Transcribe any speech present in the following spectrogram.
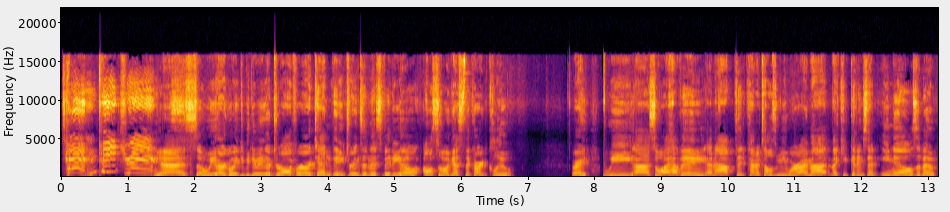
10 patrons! Yes, so we are going to be doing a draw for our 10 patrons in this video. Also, I guess the card clue. Right? We uh, so I have a an app that kind of tells me where I'm at, and I keep getting sent emails about,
